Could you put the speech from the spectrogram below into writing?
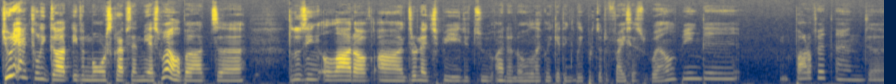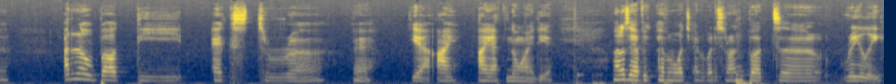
Jury actually got even more scraps than me as well, but uh, losing a lot of uh, drone HP due to, I don't know, likely getting Leaper to the face as well being the part of it, and uh, I don't know about the extra, eh, yeah, I, I have no idea. Honestly, I haven't watched everybody's run, but uh, really,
